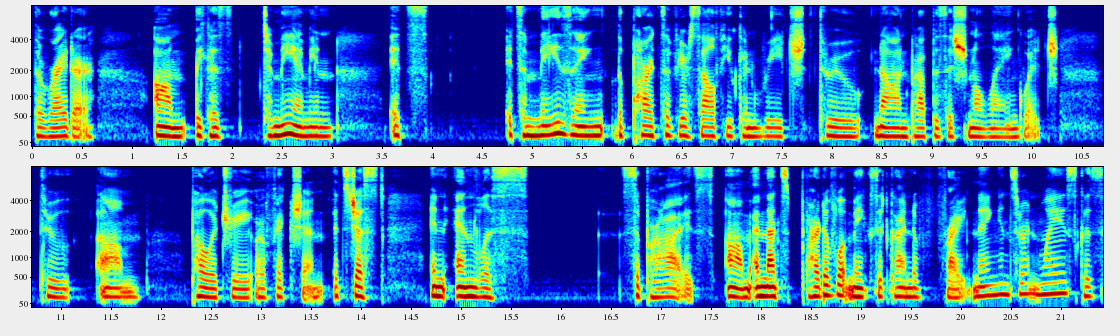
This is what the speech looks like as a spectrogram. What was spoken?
the writer, um, because to me, I mean, it's it's amazing the parts of yourself you can reach through non-propositional language, through um, poetry or fiction. It's just an endless surprise, um, and that's part of what makes it kind of frightening in certain ways. Because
